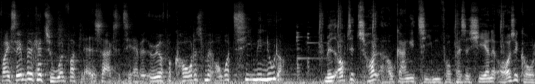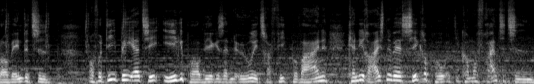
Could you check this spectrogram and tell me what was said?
For eksempel kan turen fra Gladsaxe til Avedøre forkortes med over 10 minutter. Med op til 12 afgange i timen får passagererne også kortere ventetid. Og fordi BRT ikke påvirkes af den øvrige trafik på vejene, kan de rejsende være sikre på, at de kommer frem til tiden.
